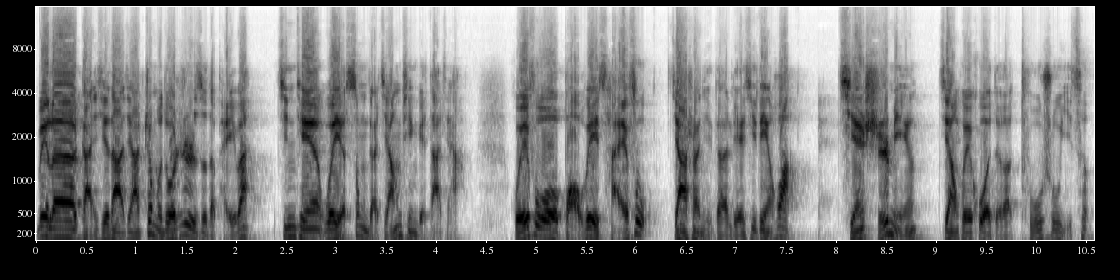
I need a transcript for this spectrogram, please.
为了感谢大家这么多日子的陪伴，今天我也送点奖品给大家。回复“保卫财富”加上你的联系电话。前十名将会获得图书一册。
